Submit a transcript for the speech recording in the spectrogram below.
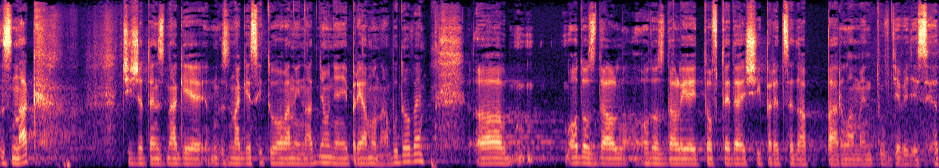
znak čiže ten znak je, znak je situovaný nad ňou, nie je priamo na budove. E, odozdal, odozdal jej to vtedajší predseda parlamentu v 90.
